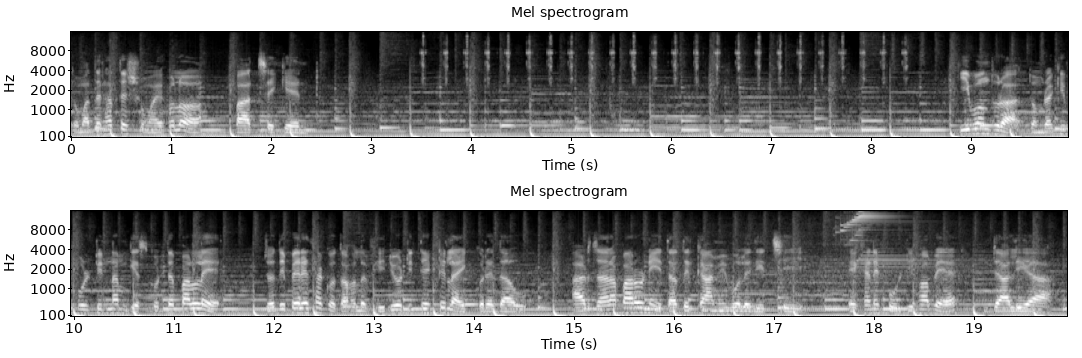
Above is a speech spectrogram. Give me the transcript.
তোমাদের হাতে সময় হলো পাঁচ সেকেন্ড কি বন্ধুরা, তোমরা কি ফুলটির নাম গেস করতে পারলে? যদি পেরে থাকো, তাহলে ভিডিওটিতে একটি লাইক করে দাও। আর যারা পারোনি, তাদেরকে আমি বলে দিচ্ছি। এখানে ফুলটি হবে ডালিয়া।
